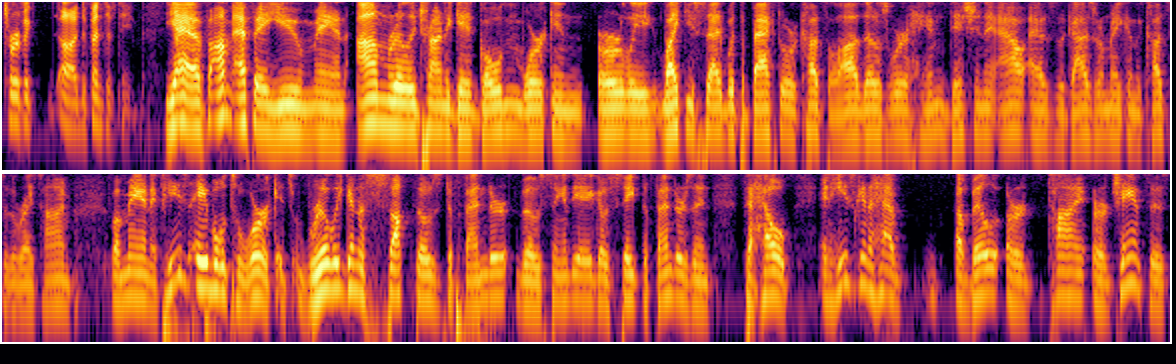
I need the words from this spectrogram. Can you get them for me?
terrific uh, defensive team. Yeah, if I'm FAU, man, I'm really trying to get Goldin working early. Like you said, with the backdoor cuts, a lot of those were him dishing it out as the guys were making the cuts at the right time. But man, if he's able to work, it's really gonna suck those defender, those San Diego State defenders in to help, and he's gonna have ability or time or chances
